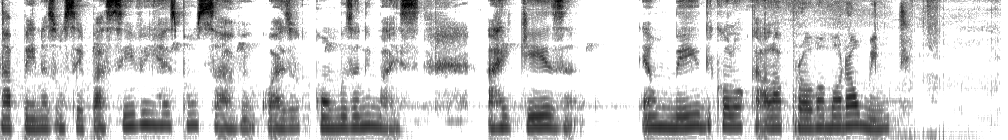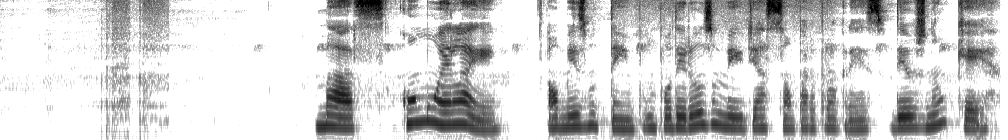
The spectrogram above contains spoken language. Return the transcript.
apenas um ser passivo e irresponsável, quase como os animais. A riqueza é um meio de colocá-lo à prova moralmente. Mas, como ela é ao mesmo tempo um poderoso meio de ação para o progresso, Deus não quer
